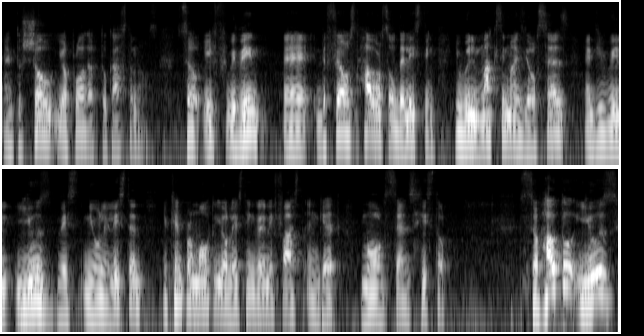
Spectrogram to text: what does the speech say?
and to show your product to customers. So if within uh, the first hours of the listing you will maximize your sales and you will use this newly listed, you can promote your listing really fast and get more sales history. So how to use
